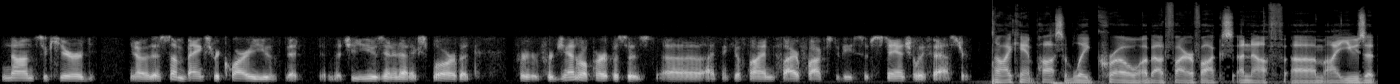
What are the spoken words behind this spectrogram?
non-secured. You know, there's some banks require you that that you use Internet Explorer, but for, for general purposes, uh, I think you'll find Firefox to be substantially faster. Oh, I can't possibly crow about Firefox enough. Um, I use it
